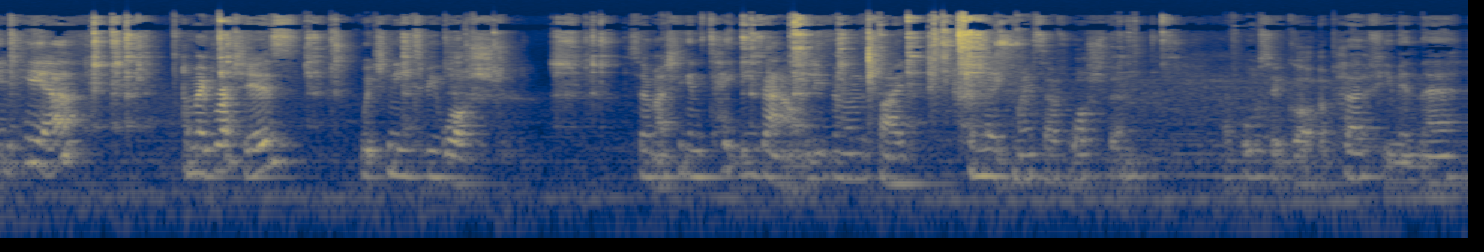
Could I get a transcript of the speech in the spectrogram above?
in here are my brushes, which need to be washed. So I'm actually going to take these out and leave them on the side to make myself wash them. I've also got a perfume in there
